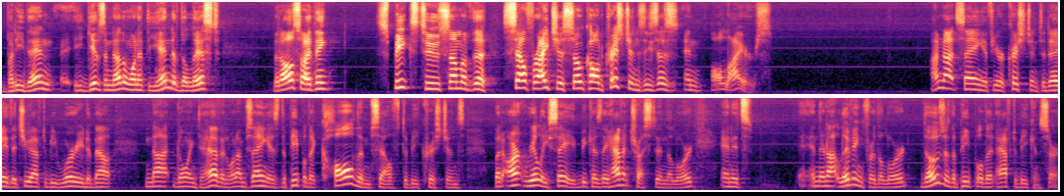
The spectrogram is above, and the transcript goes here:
But he then he gives another one at the end of the list that also I think speaks to some of the self-righteous so-called Christians. He says, and all liars. I'm not saying if you're a Christian today that you have to be worried about not going to heaven. What I'm saying is the people that call themselves to be Christians but aren't really saved because they haven't trusted in the Lord and it's and they're not living for the Lord, those are the people that have to be concerned.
